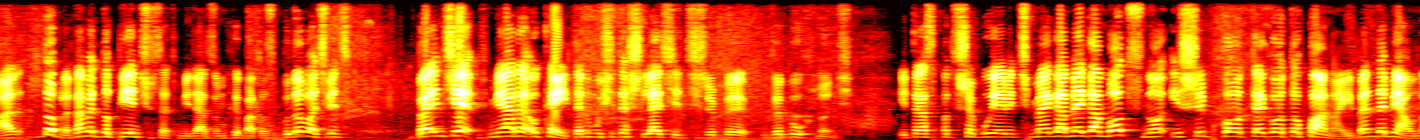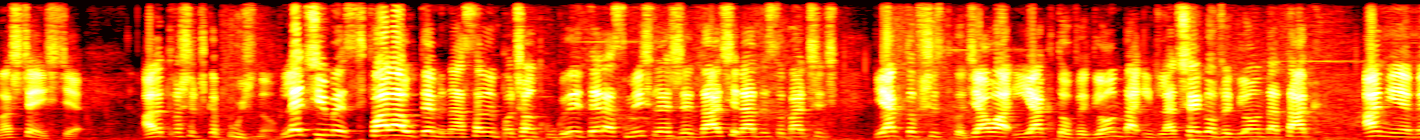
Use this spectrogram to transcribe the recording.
ale dobra, nawet do 500 mi dadzą chyba to zbudować, więc będzie w miarę ok. Ten musi też lecieć, żeby wybuchnąć. I teraz potrzebuję mieć mega, mega mocno i szybko tego topana. I będę miał, na szczęście. Ale troszeczkę późno. Lecimy z Falloutem na samym początku gry. Teraz myślę, że dacie radę zobaczyć, jak to wszystko działa i jak to wygląda i dlaczego wygląda tak a nie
